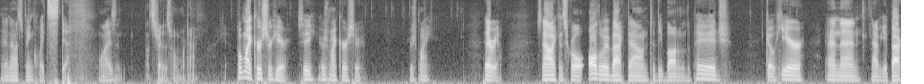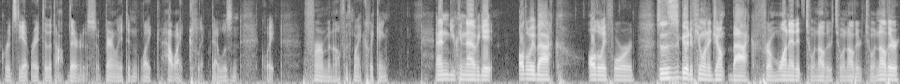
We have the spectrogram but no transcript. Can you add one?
And now it's being quite stiff. Why isn't? Let's try this one more time. Okay. Put my cursor here. See, here's my cursor. Here's my. There we go. So now I can scroll all the way back down to the bottom of the page, go here, and then navigate backwards to get right to the top. There it is. So apparently it didn't like how I clicked. I wasn't quite firm enough with my clicking. And you can navigate all the way back, all the way forward. So this is good if you want to jump back from one edit to another, to another, to another,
